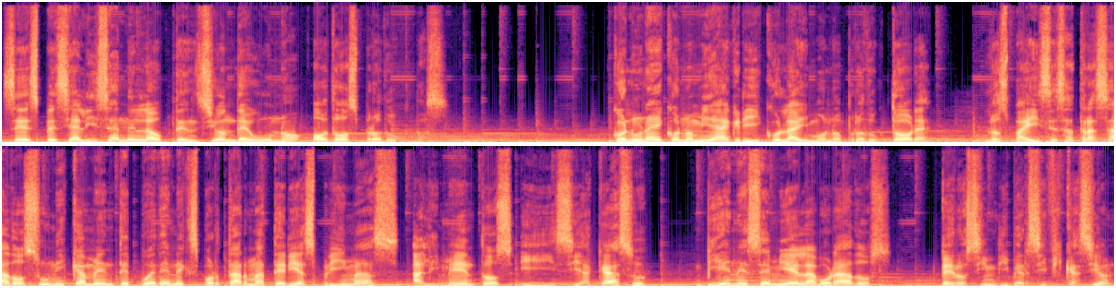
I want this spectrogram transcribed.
se especializan en la obtención de uno o dos productos. Con una economía agrícola y monoproductora, los países atrasados únicamente pueden exportar materias primas, alimentos y, si acaso, bienes semielaborados, pero sin diversificación.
